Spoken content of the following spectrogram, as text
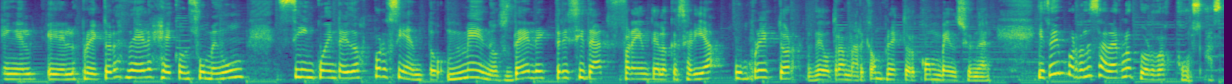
en eh, los proyectores de LG consumen un 52% menos de electricidad frente a lo que sería un proyector de otra marca, un proyector convencional. Y esto es importante saberlo por dos cosas.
